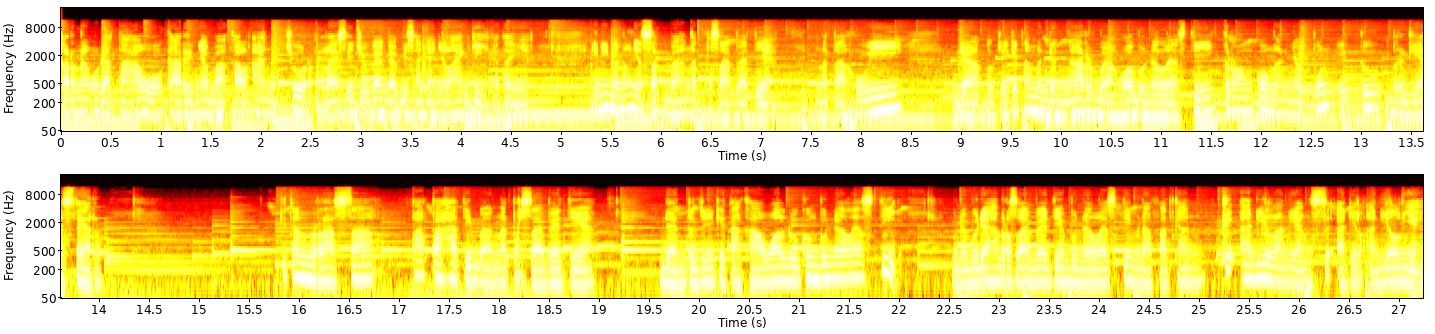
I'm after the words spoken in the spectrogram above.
karena udah tahu karirnya bakal hancur. Lesti juga nggak bisa nyanyi lagi katanya. Ini memang nyesek banget persahabat ya. Mengetahui dan tentunya kita mendengar bahwa Bunda Lesti kerongkongannya pun itu bergeser. Kita merasa patah hati banget persahabat ya. Dan tentunya kita kawal dukung Bunda Lesti. Mudah-mudahan persahabat ya Bunda Lesti mendapatkan keadilan yang seadil-adilnya.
